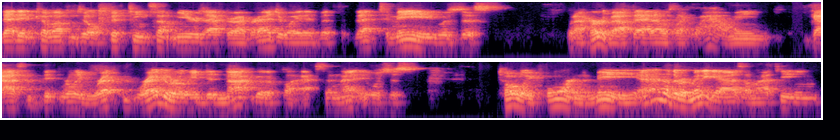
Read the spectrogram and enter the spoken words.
that didn't come up until 15 something years after I graduated. But that to me was just when I heard about that, I was like, wow. I mean, guys that really re- regularly did not go to class, and that it was just totally foreign to me. And I know there were many guys on my team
